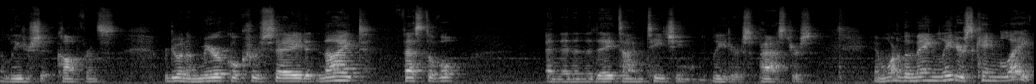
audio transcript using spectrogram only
a leadership conference. We're doing a miracle crusade at night, festival, and then in the daytime teaching leaders, pastors. And one of the main leaders came late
